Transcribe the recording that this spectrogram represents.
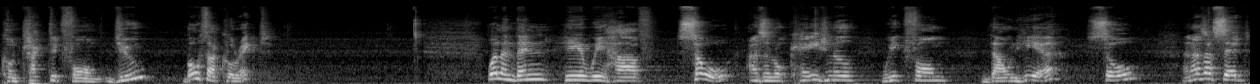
contracted form do. Both are correct. Well, and then here we have so as an occasional weak form down here. So, and as I said,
